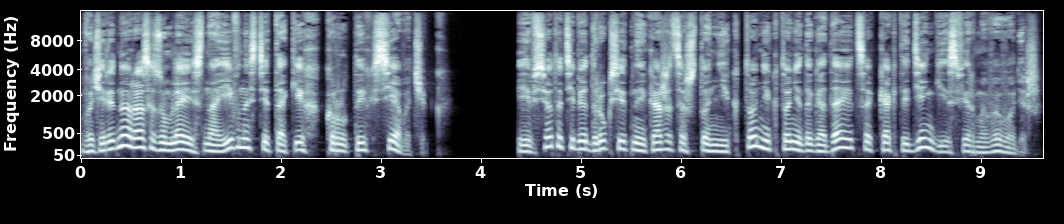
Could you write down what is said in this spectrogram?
в очередной раз изумляясь наивности таких крутых севочек. И все-то тебе, друг Ситный, кажется, что никто-никто не догадается, как ты деньги из фирмы выводишь.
